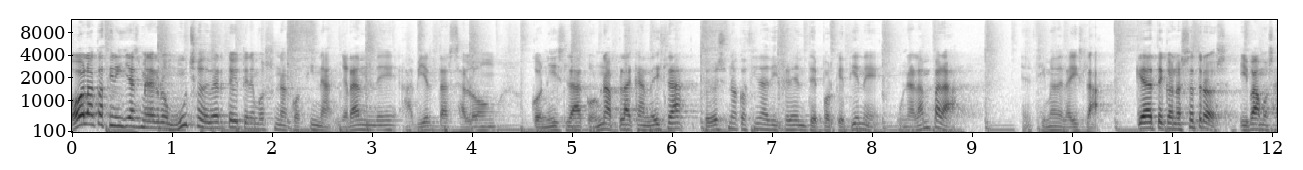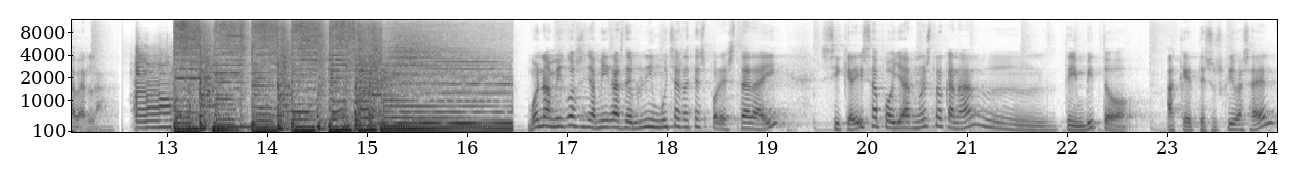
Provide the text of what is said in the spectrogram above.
Hola cocinillas, me alegro mucho de verte. Hoy tenemos una cocina grande, abierta al salón, con isla, con una placa en la isla, pero es una cocina diferente porque tiene una lámpara encima de la isla. Quédate con nosotros y vamos a verla. Bueno amigos y amigas de Bluni, muchas gracias por estar ahí. Si queréis apoyar nuestro canal, te invito a que te suscribas a él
